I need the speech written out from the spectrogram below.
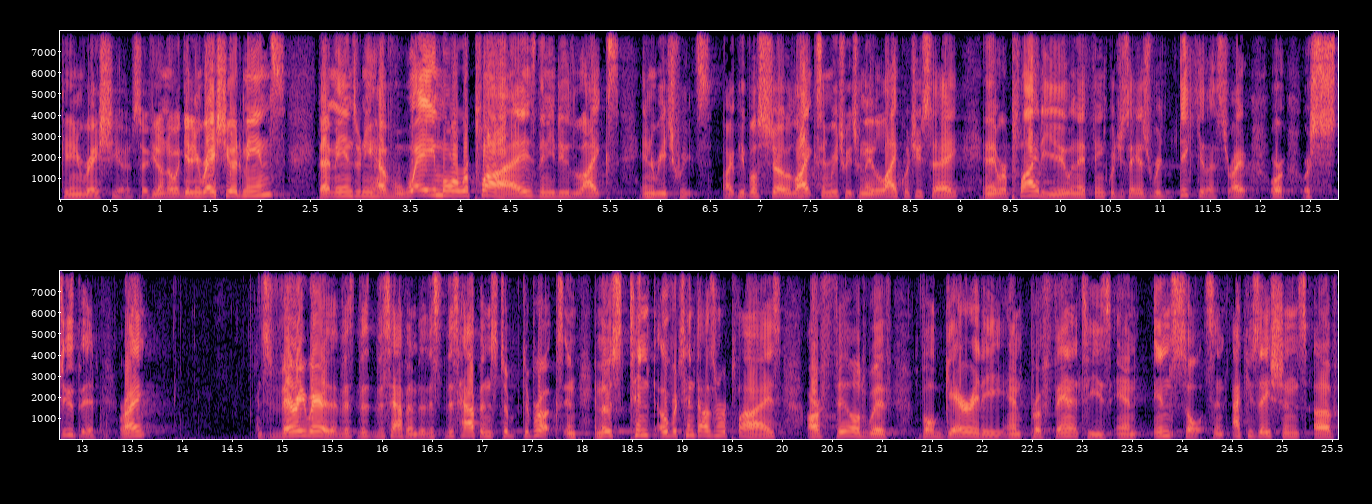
Getting ratioed. So if you don't know what getting ratioed means, that means when you have way more replies than you do likes and retweets. All right, people show likes and retweets when they like what you say, and they reply to you, and they think what you say is ridiculous, right? Or, or stupid, right? It's very rare that this, this, this happens, but this, this happens to, to Brooks. And, and those 10, over 10,000 replies are filled with vulgarity and profanities and insults and accusations of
